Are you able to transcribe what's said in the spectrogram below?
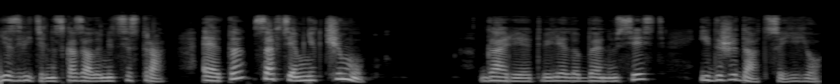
язвительно сказала медсестра. «Это совсем ни к чему». Гарриет велела Бену сесть и дожидаться ее.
